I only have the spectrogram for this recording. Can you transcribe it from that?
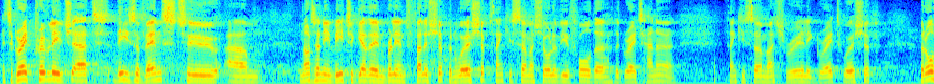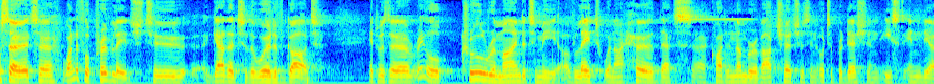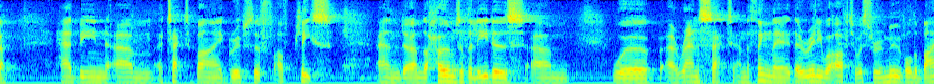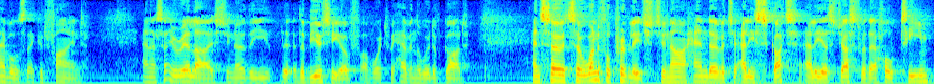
It's a great privilege at these events to um, not only be together in brilliant fellowship and worship. Thank you so much, all of you, for the, the great Hannah. Thank you so much. Really great worship. But also, it's a wonderful privilege to gather to the Word of God. It was a real cruel reminder to me of late when I heard that uh, quite a number of our churches in Uttar Pradesh in East India had been um, attacked by groups of, of police, and um, the homes of the leaders um, were uh, ransacked. And the thing they, they really were after was to remove all the Bibles they could find. And I suddenly realized, you know, the, the, the beauty of, of what we have in the Word of God. And so it's a wonderful privilege to now hand over to Ali Scott. Ali is just with a whole team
